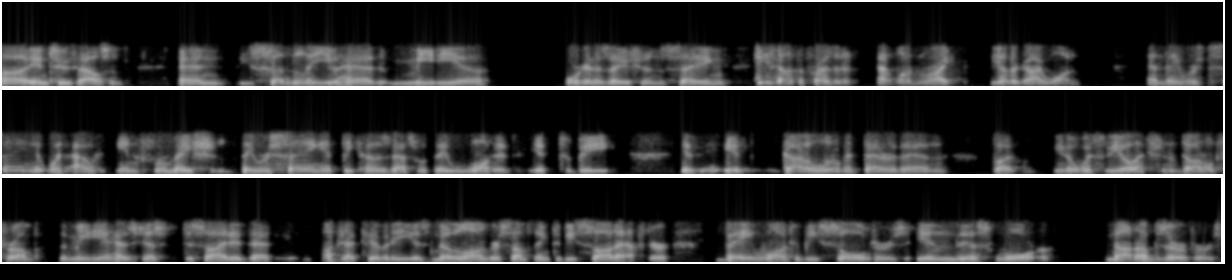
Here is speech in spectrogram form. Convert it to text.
uh, in 2000. And suddenly you had media organizations saying, he's not the president. That wasn't right. The other guy won. And they were saying it without information. They were saying it because that's what they wanted it to be. It, it got a little bit better then, but you know, with the election of Donald Trump, the media has just decided that objectivity is no longer something to be sought after. They want to be soldiers in this war, not observers.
